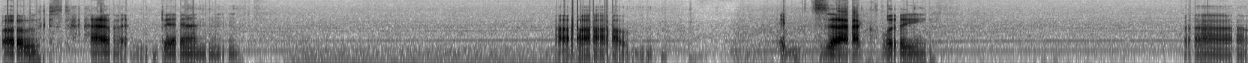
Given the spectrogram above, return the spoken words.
both haven't been um, exactly um,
